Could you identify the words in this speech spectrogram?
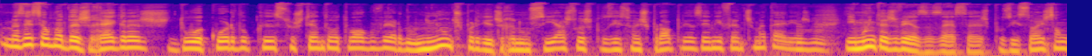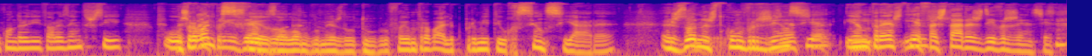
Mas essa é uma das regras do acordo que sustenta o atual governo. Nenhum dos partidos renuncia às suas posições próprias em diferentes matérias. Uhum. E muitas vezes essas posições são contraditórias entre si. O mas trabalho quando, que se exemplo, fez ao longo do mês de outubro foi um trabalho que permitiu recensear as zonas de convergência e, entre estas. E afastar as divergências. Sim.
